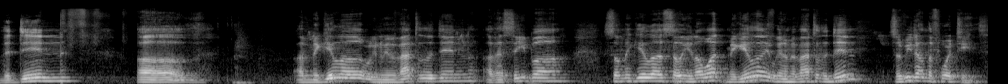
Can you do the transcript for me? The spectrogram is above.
the din of of Megillah, we're going to be Mevatel the din of Hasiba. So Megillah, so you know what? Megillah, we're going to Mevatel the din. So read on the 14th.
